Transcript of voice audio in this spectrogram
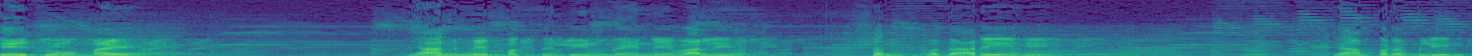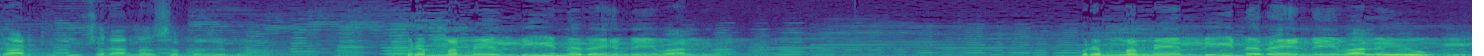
तेजोमय ध्यान में मग्न लीन रहने वाले संत पधारे हैं। यहाँ ब्रह्मलीन का अर्थ दूसरा न समझ लेना। ब्रह्म में लीन रहने वाले। ब्रह्म में लीन रहने वाले योगी।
